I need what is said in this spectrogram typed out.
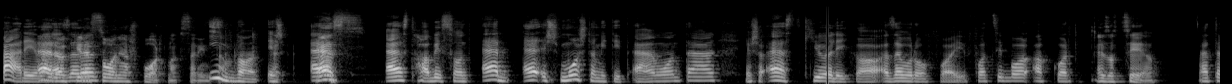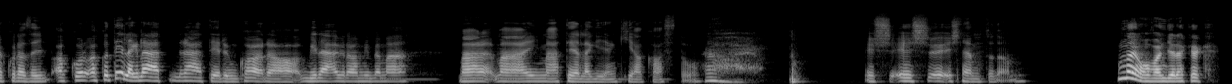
pár évvel Erről kéne ezelőtt szólni a sportnak szerintem. így van, és Ez- ezt, ezt ha viszont, eb, e, és most, amit itt elmondtál, és ha ezt kiölik a, az európai fociból, akkor Ez a cél. Hát akkor, az egy, akkor, akkor tényleg rá, rátérünk arra a világra, amiben már, már, már, így már tényleg ilyen kiakasztó. És, és, és nem tudom. Na jó van, gyerekek.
